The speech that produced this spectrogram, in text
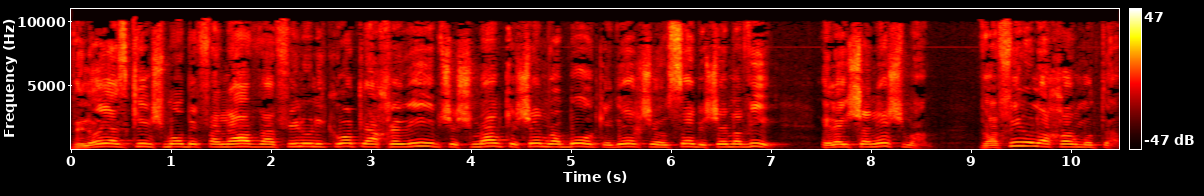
ולא יזכיר שמו בפניו ואפילו לקרות לאחרים ששמם כשם רבו כדרך שעושה בשם אביו, אלא ישנה שמם, ואפילו לאחר מותם.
